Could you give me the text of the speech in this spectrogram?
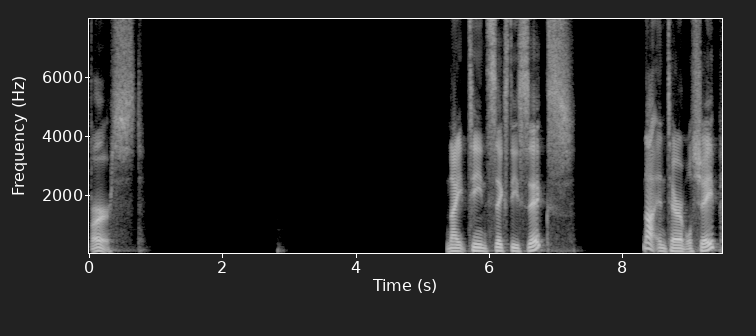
first. 1966. Not in terrible shape.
